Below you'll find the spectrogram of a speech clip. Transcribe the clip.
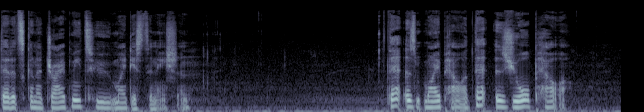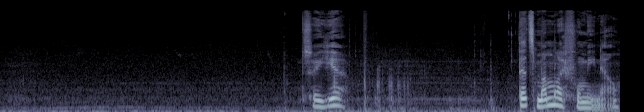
that it's going to drive me to my destination. That is my power. That is your power. So, yeah, that's mum life for me now.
